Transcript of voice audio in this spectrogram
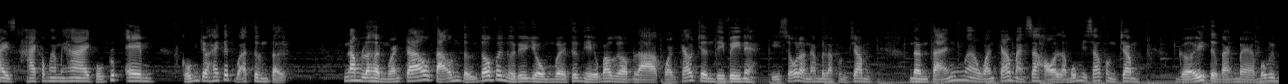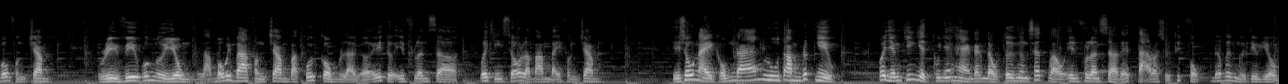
Eyes 2022 của Group M cũng cho thấy kết quả tương tự. Năm loại hình quảng cáo tạo ấn tượng tốt với người tiêu dùng về thương hiệu bao gồm là quảng cáo trên TV nè, chỉ số là 55%, nền tảng à, quảng cáo mạng xã hội là 46%, gợi ý từ bạn bè 44%, review của người dùng là 43% và cuối cùng là gợi ý từ influencer với chỉ số là 37%. Chỉ số này cũng đáng lưu tâm rất nhiều với những chiến dịch của nhãn hàng đang đầu tư ngân sách vào influencer để tạo ra sự thuyết phục đối với người tiêu dùng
